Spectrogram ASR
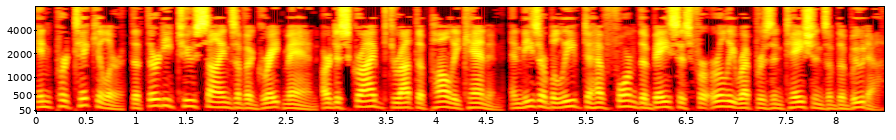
In particular, the 32 signs of a great man are described throughout the Pali Canon, and these are believed to have formed the basis for early representations of the Buddha.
